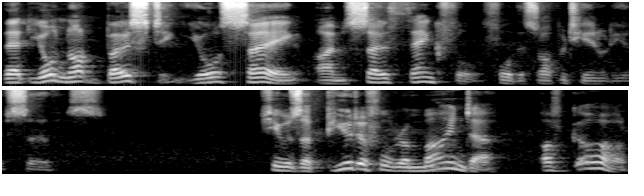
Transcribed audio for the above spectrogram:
that you're not boasting. You're saying, I'm so thankful for this opportunity of service. She was a beautiful reminder of God,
